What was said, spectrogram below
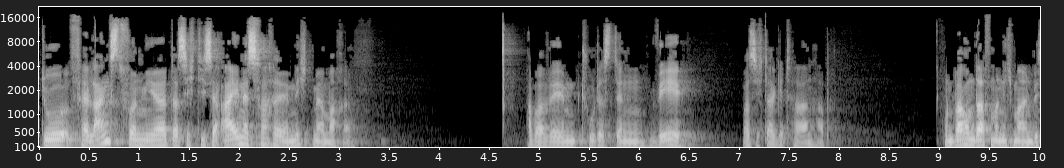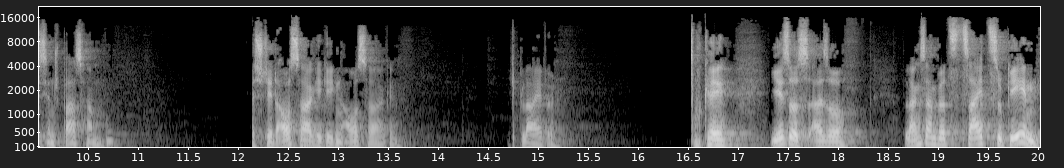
du verlangst von mir, dass ich diese eine Sache nicht mehr mache. Aber wem tut es denn weh, was ich da getan habe? Und warum darf man nicht mal ein bisschen Spaß haben? Es steht Aussage gegen Aussage ich bleibe. Okay, Jesus, also langsam wird es Zeit zu gehen.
